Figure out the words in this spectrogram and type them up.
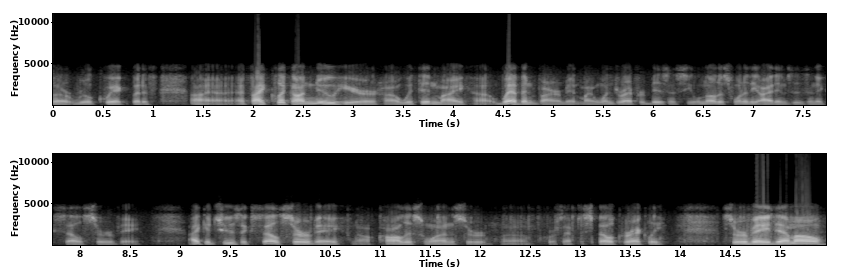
uh, real quick, but if, uh, if I click on New here uh, within my uh, web environment, my OneDrive for Business, you'll notice one of the items is an Excel survey. I could choose Excel survey, and I'll call this one, sur uh, of course I have to spell correctly, survey demo.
